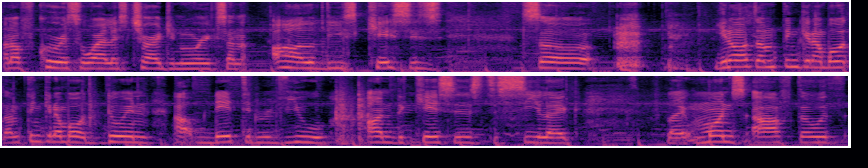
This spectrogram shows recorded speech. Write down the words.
and of course wireless charging works on all of these cases. So. you know what I'm thinking about? I'm thinking about doing updated review on the cases to see like like months after with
